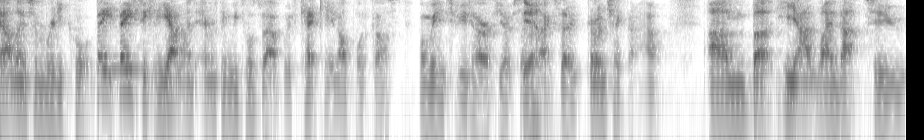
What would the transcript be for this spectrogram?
outlined some really cool. Ba- basically, he outlined everything we talked about with Ketki in our podcast when we interviewed her a few episodes Yeah. back. So go and check that out. Um, but he outlined that to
